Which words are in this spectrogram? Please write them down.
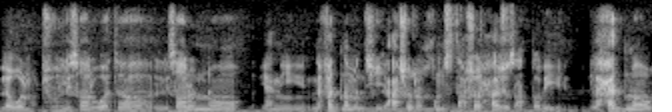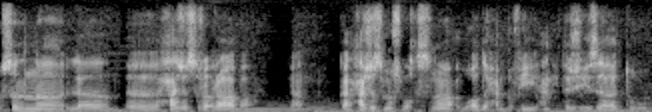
لاول مرة شو اللي صار وقتها؟ اللي صار إنه يعني نفدنا من شي 10 15 حاجز على الطريق لحد ما وصلنا لحاجز فرق رابعة. يعني كان حاجز مسبق صناع واضح إنه في يعني تجهيزات و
